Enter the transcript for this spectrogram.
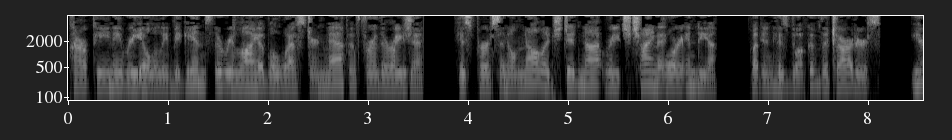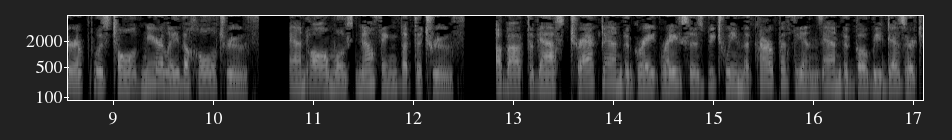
Carpini really begins the reliable western map of further Asia, his personal knowledge did not reach China or India, but in his book of the Tartars, Europe was told nearly the whole truth, and almost nothing but the truth, about the vast tract and the great races between the Carpathians and the Gobi Desert.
